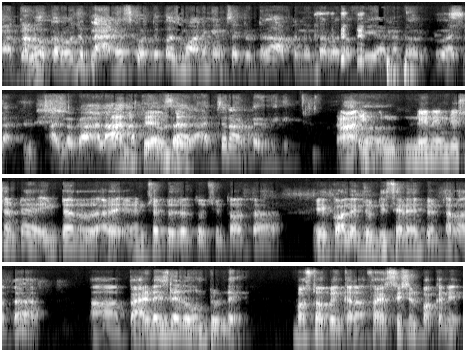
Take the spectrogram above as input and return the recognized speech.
మధ్యలో ఒక రోజు ప్లాన్ వేసుకోవద్దు బికాస్ మార్నింగ్ ఎంసెట్ ఉంటుంది. ఆఫ్టర్నూన్ తర్వాత ఫ్రీ అన్నంత వరకు అట్లా. అట్లా అలా. అంచనా ఉంటది. ఇప్పుడు నేను ఏం చేసిన అంటే ఇంటర్ అదే ఎంసెట్ రిజల్ట్ వచ్చిన తర్వాత ఏ కాలేజ్ డిసైడ్ అయిపోయిన తర్వాత ప్యారడైజ్ లేదో ఉంటుండే. బస్ స్టాప్ ఇంకా ఫైర్ స్టేషన్ పక్కనే.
